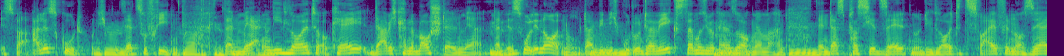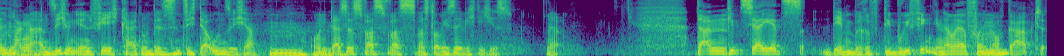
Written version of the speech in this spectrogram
es war alles gut und ich bin sehr zufrieden. Ja, okay, dann merken die Leute okay da habe ich keine Baustellen mehr. Dann ist wohl in Ordnung. Da bin ich gut unterwegs da muss ich mir keine Sorgen mehr machen. Denn das passiert selten und die Leute zweifeln noch sehr lange an sich und ihren Fähigkeiten und sind sich da unsicher. Und das ist was was was glaube ich sehr wichtig ist. Ja dann gibt's ja jetzt den Begriff Debriefing, den haben wir ja vorhin auch gehabt.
